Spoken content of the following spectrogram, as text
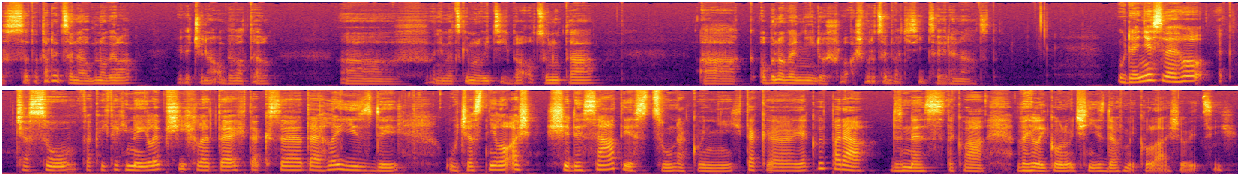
se ta tradice neobnovila. Většina obyvatel eh, v německy mluvících byla odsunutá a k obnovení došlo až v roce 2011. Údajně svého času, v takových těch nejlepších letech, tak se téhle jízdy účastnilo až 60 jezdců na koních. Tak eh, jak vypadá dnes taková velikonoční jízda v Mikulášovicích?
